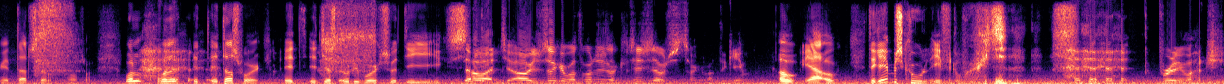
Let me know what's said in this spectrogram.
Okay, that's so. Well, well, it, it, it does work. It it just only works with the. Ex- No, I, uh, oh, you're talking about the. I was just talking about the game. oh yeah, oh, the game is cool if it worked. Pretty much.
